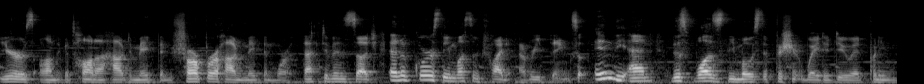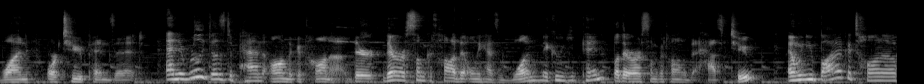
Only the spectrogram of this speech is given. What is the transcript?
years on the katana, how to make them sharper, how to make them more effective and such. And of course, they must have tried everything. So in the end, this was the most efficient way to do it, putting one or two pins in it. And it really does depend on the katana. There, there are some katana that only has one mekugi pin, but there are some katana that has two. And when you buy a katana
